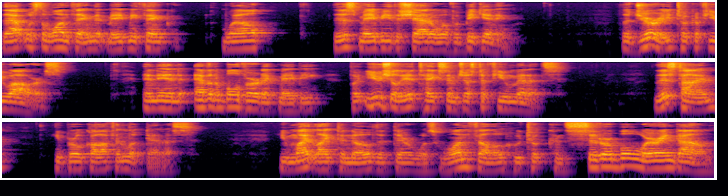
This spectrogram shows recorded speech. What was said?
That was the one thing that made me think, well, this may be the shadow of a beginning. The jury took a few hours. An inevitable verdict, maybe, but usually it takes him just a few minutes. This time, he broke off and looked at us. You might like to know that there was one fellow who took considerable wearing down.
